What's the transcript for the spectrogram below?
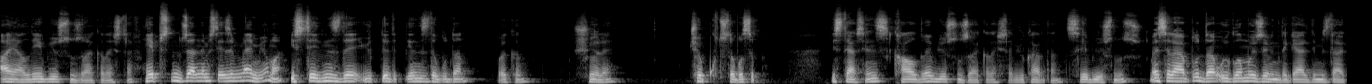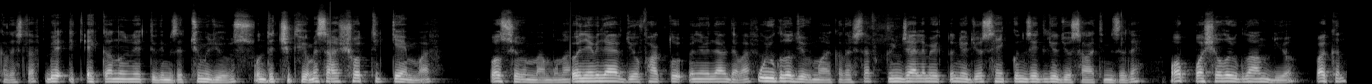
ayarlayabiliyorsunuz arkadaşlar. Hepsini düzenlemesine izin vermiyor ama istediğinizde yüklediklerinizi de buradan bakın şöyle çöp kutusuna basıp isterseniz kaldırabiliyorsunuz arkadaşlar yukarıdan silebiliyorsunuz. Mesela burada uygulama üzerinde geldiğimizde arkadaşlar bileklik ekranını yönetlediğimizde tümü diyoruz. Burada çıkıyor. Mesela Shortcut Game var. Basıyorum ben buna. Öneriler diyor. Farklı öneriler de var. Uygula diyorum arkadaşlar. Güncelleme yükleniyor diyor. Senkronize ediliyor diyor saatimize de. Hop başarılı uygulandı diyor. Bakın.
